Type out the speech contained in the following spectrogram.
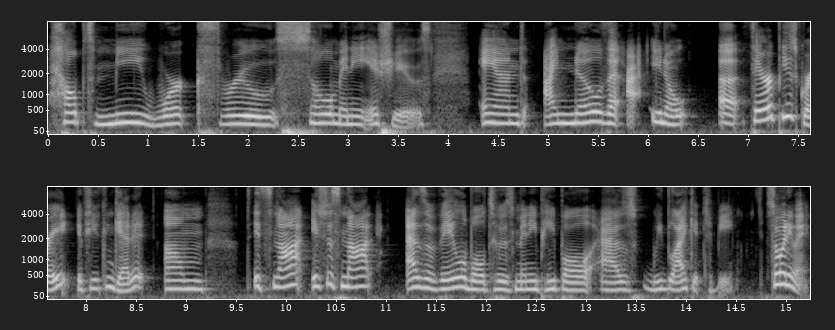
helped me work through so many issues. And I know that I, you know, uh, therapy is great if you can get it. Um, it's not. It's just not as available to as many people as we'd like it to be. So anyway,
